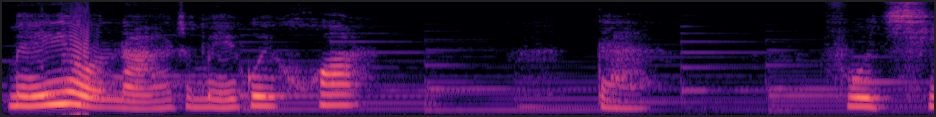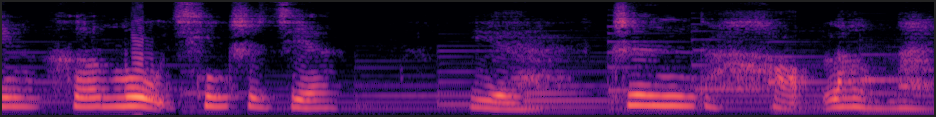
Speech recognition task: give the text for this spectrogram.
没有拿着玫瑰花，但父亲和母亲之间也真的好浪漫。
